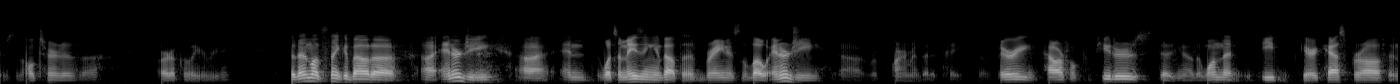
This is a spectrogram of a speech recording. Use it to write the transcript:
there's an alternative uh, article you're reading. So then let's think about uh, uh, energy, uh, and what's amazing about the brain is the low energy uh, requirement that it takes. So very powerful computers, the, you know, the one that beat Garry Kasparov in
